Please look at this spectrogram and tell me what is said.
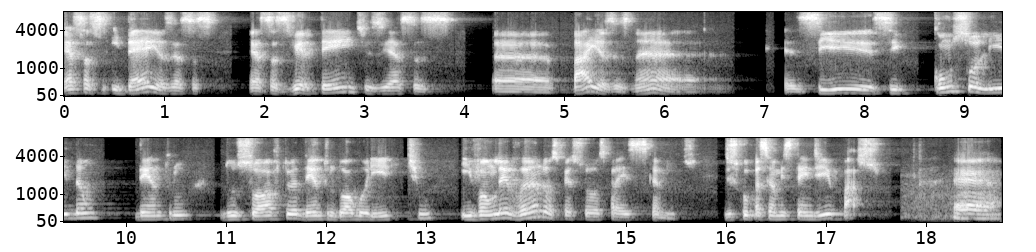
essas ideias, essas, essas vertentes e essas uh, biases, né, se, se consolidam dentro do software, dentro do algoritmo e vão levando as pessoas para esses caminhos. Desculpa se eu me estendi, passo. É,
